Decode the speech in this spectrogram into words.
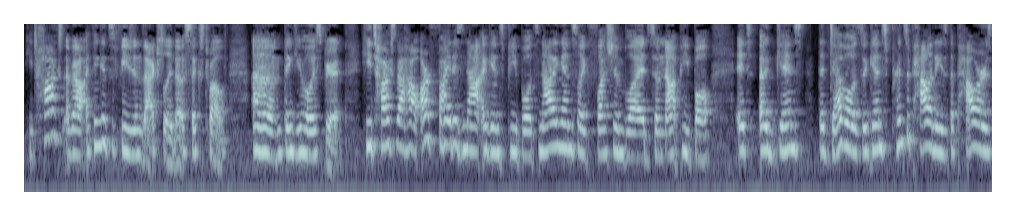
he talks about, I think it's Ephesians actually though, 612. Um, thank you, Holy Spirit. He talks about how our fight is not against people. It's not against like flesh and blood. So not people. It's against the devil. It's against principalities, the powers,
